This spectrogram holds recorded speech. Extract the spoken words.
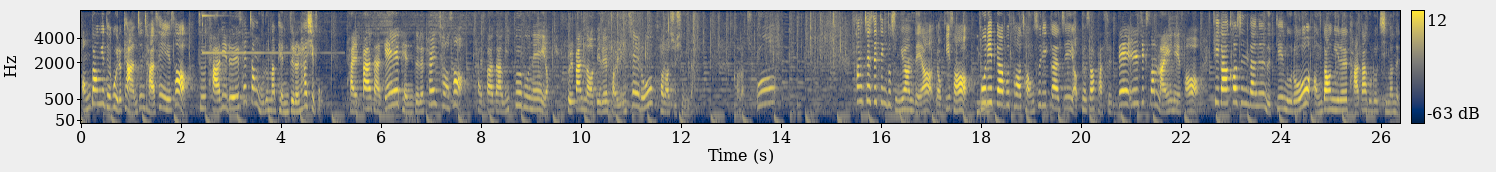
엉덩이 대고 이렇게 앉은 자세에서 두 다리를 살짝 무릎만 밴드를 하시고 발바닥에 밴드를 펼쳐서 발바닥 윗부분에 이렇게 골반 너비를 벌린 채로 걸어주십니다. 걸어주고 상체 세팅도 중요한데요. 여기서 꼬리뼈부터 정수리까지 옆에서 봤을 때 일직선 라인에서 키가 커진다는 느낌으로 엉덩이를 바닥으로 지면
